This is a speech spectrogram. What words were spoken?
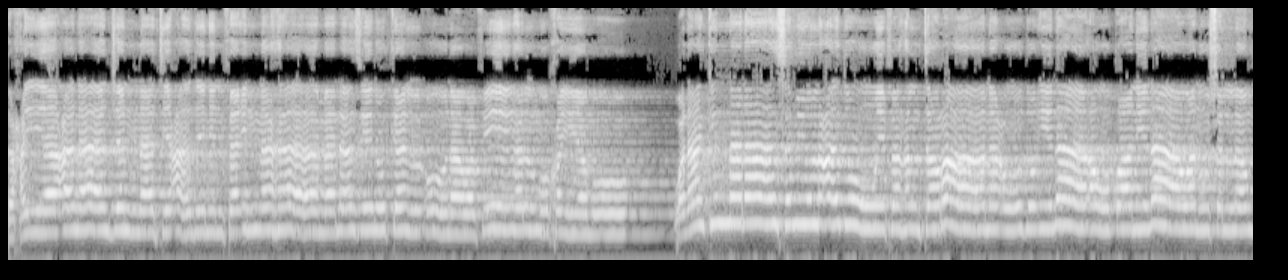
فحيا على جنات عدن فإنها منازلك الأولى وفيها المخيم. ولكننا سمي العدو فهل ترى نعود إلى أوطاننا ونسلم؟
